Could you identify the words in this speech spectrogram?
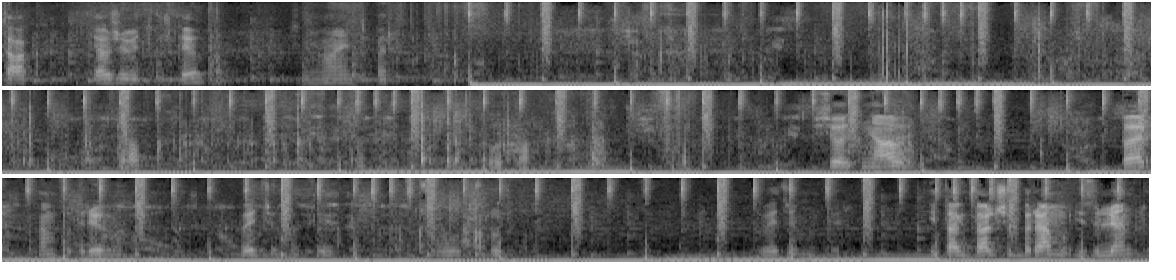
Так, я вже відкрутив. Знімаємо тепер. Все, зняли. Тепер нам потрібно витягнути цю штучку. Витягнути. І так, далі беремо ізоленту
